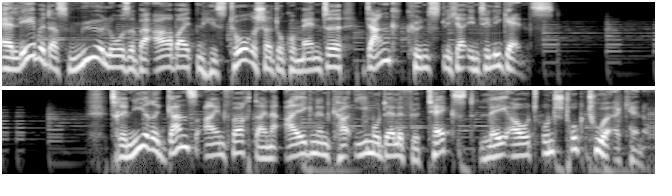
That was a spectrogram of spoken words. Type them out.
Erlebe das mühelose Bearbeiten historischer Dokumente dank künstlicher Intelligenz. Trainiere ganz einfach deine eigenen KI-Modelle für Text, Layout und Strukturerkennung.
